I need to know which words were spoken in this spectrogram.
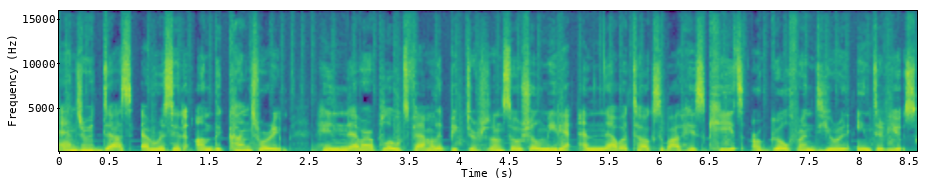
Andrew does everything on the contrary. He never uploads family pictures on social media and never talks about his kids or girlfriend during interviews.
